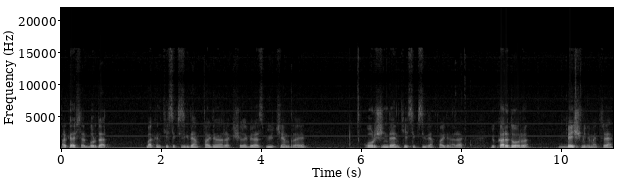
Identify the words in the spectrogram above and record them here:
Arkadaşlar burada bakın kesik çizgiden faydalanarak şöyle biraz büyüteceğim burayı. Orijinden kesik çizgiden faydalanarak yukarı doğru 5 milimetre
